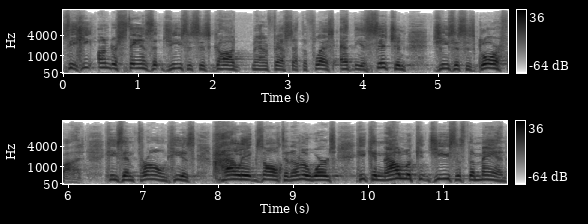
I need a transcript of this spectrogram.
See, he understands that Jesus is God manifest at the flesh. At the ascension, Jesus is glorified. He's enthroned. He is highly exalted. In other words, he can now look at Jesus, the man,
